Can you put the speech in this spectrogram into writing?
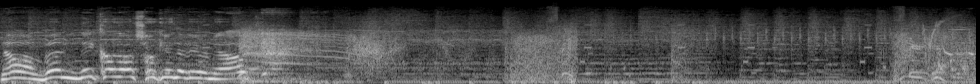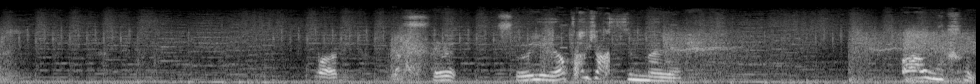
Ya ben ne kadar çok eğleniyorum ya. Var. Şöyle, şöyle yapacaksın böyle. Al bakalım.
